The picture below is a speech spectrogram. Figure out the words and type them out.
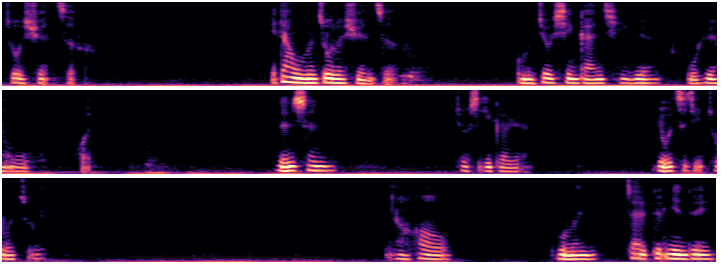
做选择。一旦我们做了选择，我们就心甘情愿、无怨无悔。人生就是一个人，由自己做主，然后我们在对面对。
